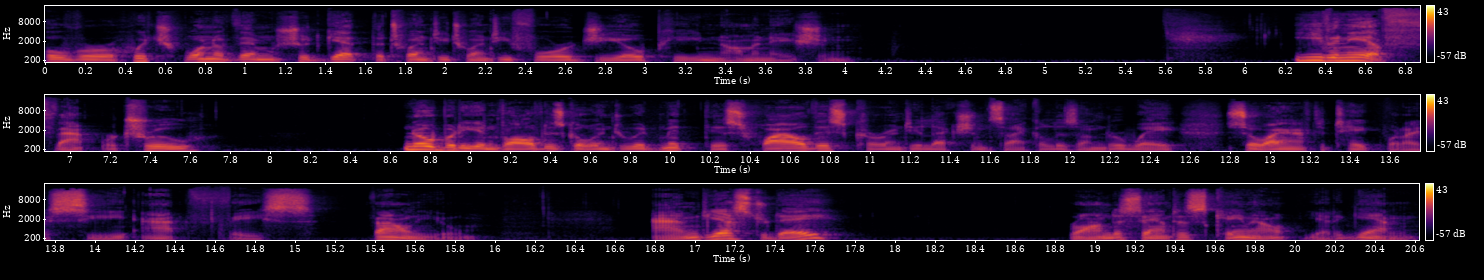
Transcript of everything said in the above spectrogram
over which one of them should get the 2024 GOP nomination. Even if that were true, nobody involved is going to admit this while this current election cycle is underway, so I have to take what I see at face value. And yesterday, Ron DeSantis came out yet again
